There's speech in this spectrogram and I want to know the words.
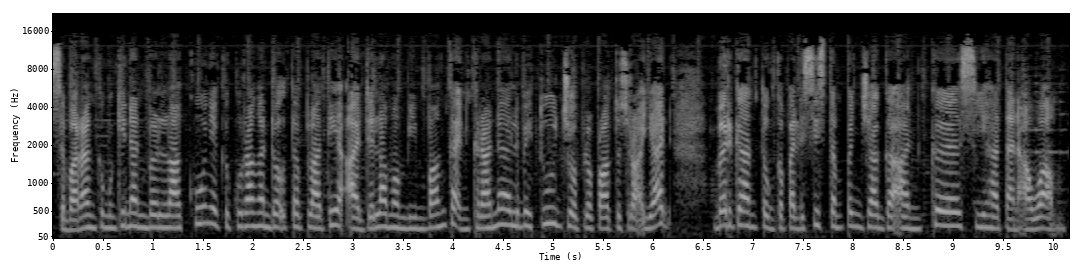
sebarang kemungkinan berlakunya kekurangan doktor pelatih adalah membimbangkan kerana lebih 70% rakyat bergantung kepada sistem penjagaan kesihatan awam.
